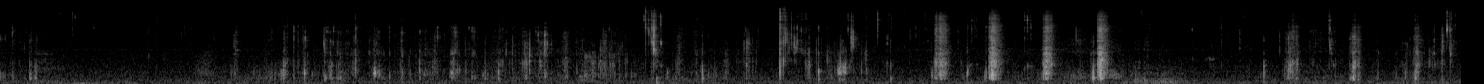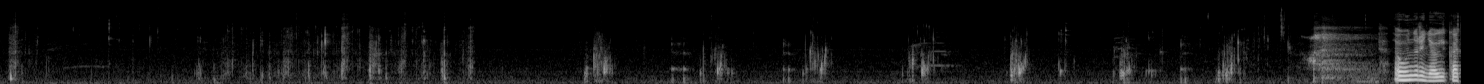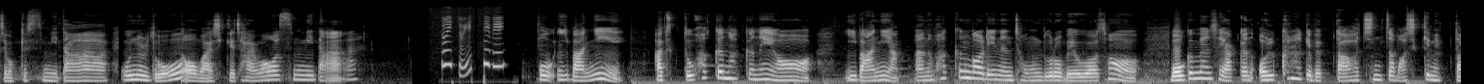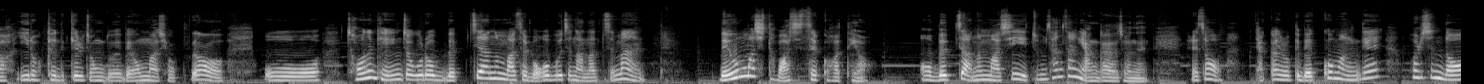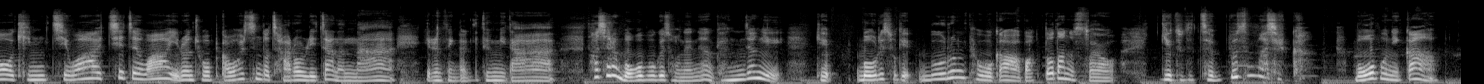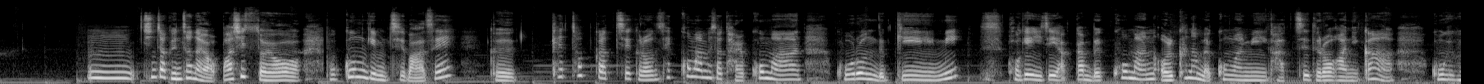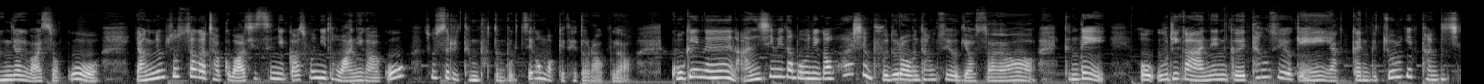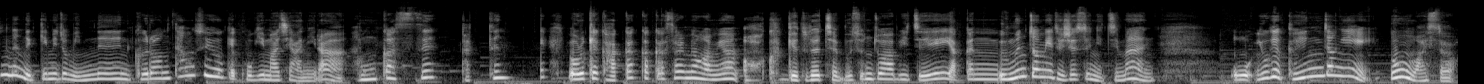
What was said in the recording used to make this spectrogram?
오늘은 여기까지 먹겠습니다. 오늘도 너무 맛있게 잘 먹었습니다. 어, 이 많이 아직도 화끈화끈해요. 이 많이 약간 화끈거리는 정도로 매워서 먹으면서 약간 얼큰하게 맵다. 아, 진짜 맛있게 맵다. 이렇게 느낄 정도의 매운맛이었고요. 어, 저는 개인적으로 맵지 않은 맛을 먹어보진 않았지만 매운맛이 더 맛있을 것 같아요. 어, 맵지 않은 맛이 좀 상상이 안 가요, 저는. 그래서 약간 이렇게 매콤한 게 훨씬 더 김치와 치즈와 이런 조합과 훨씬 더 잘 어울리지 않았나 이런 생각이 듭니다. 사실은 먹어보기 전에는 굉장히 이렇게 머릿속에 물음표가 막 떠다녔어요. 이게 도대체 무슨 맛일까? 먹어보니까 음 진짜 괜찮아요. 맛있어요. 볶음김치 맛에 그 케첩같이 그런 새콤하면서 달콤한 그런 느낌이 거기에 이제 약간 매콤한 얼큰한 매콤함이 같이 들어가니까 고기 굉장히 맛있었고 양념 소스가 자꾸 맛있으니까 손이 더 많이 가고 소스를 듬뿍듬뿍 찍어 먹게 되더라고요. 고기는 안심이다 보니까 훨씬 부드러운 탕수육이었어요. 근데 어, 우리가 아는 그 탕수육에 약간 그 쫄깃한 씹는 느낌이 좀 있는 그런 탕수육의 고기 맛이 아니라 돈가스 같은 이렇게 각각각각 설명하면 어, 그게 도대체 무슨 조합이지? 약간 의문점이 드실 수는 있지만 어, 이게 굉장히 너무 맛있어요.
